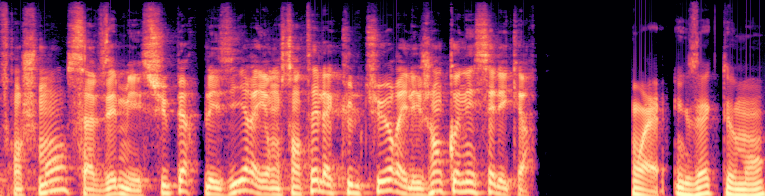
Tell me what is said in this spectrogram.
Franchement, ça faisait mais super plaisir et on sentait la culture et les gens connaissaient les cartes. Ouais, exactement.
